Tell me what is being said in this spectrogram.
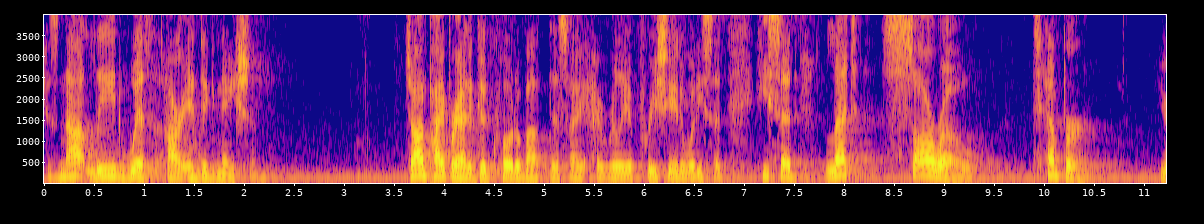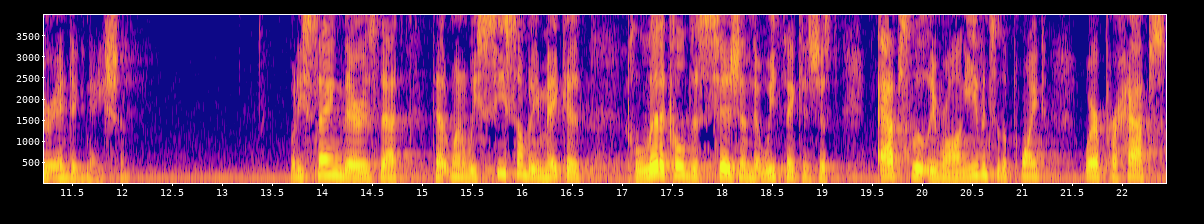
is not lead with our indignation. John Piper had a good quote about this. I, I really appreciated what he said. He said, Let sorrow temper your indignation. What he's saying there is that, that when we see somebody make a political decision that we think is just absolutely wrong, even to the point where perhaps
